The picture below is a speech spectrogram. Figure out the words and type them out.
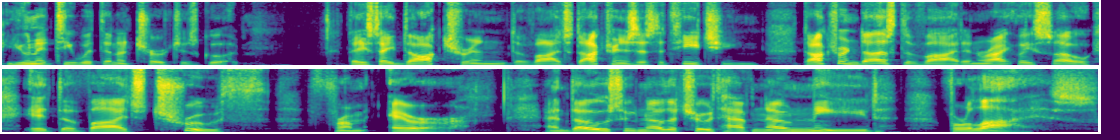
Unity within a church is good. They say doctrine divides. Doctrine is just a teaching. Doctrine does divide, and rightly so. It divides truth from error. And those who know the truth have no need for lies,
